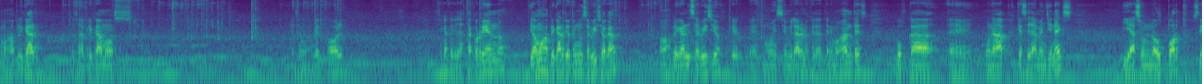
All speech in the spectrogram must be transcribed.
Vamos a aplicar entonces aplicamos y hacemos get all. Fíjate que ya está corriendo. Y vamos a aplicar, yo tengo un servicio acá. Vamos a aplicar el servicio que es muy similar a los que ya tenemos antes. Busca eh, una app que se llama Nginx y hace un node port, ¿sí?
